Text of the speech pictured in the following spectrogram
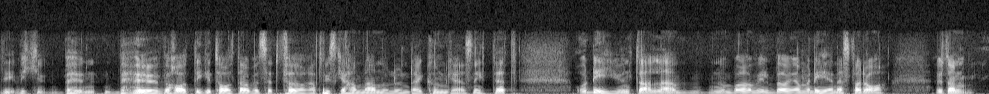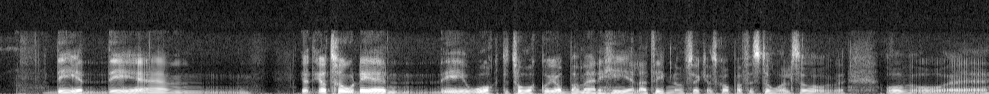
vi, vi behöver ha ett digitalt arbetssätt för att vi ska hamna annorlunda i kundgränssnittet. Och det är ju inte alla, som bara vill börja med det nästa dag. Utan det, det är jag, jag, tror det är, det är walk the talk och jobba med det hela tiden och försöka skapa förståelse och, och, och eh,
